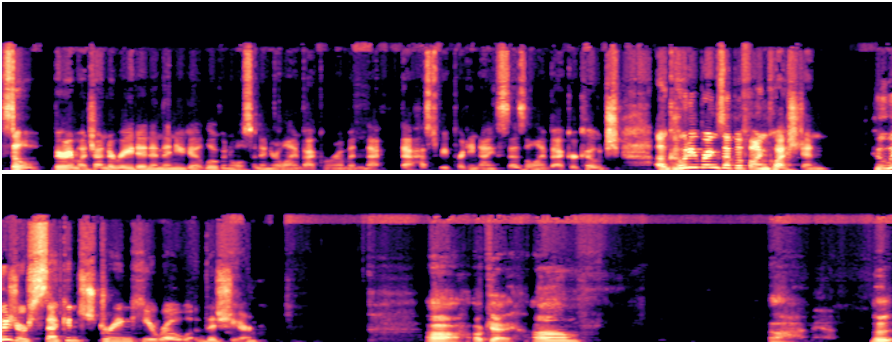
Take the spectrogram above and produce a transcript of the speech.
still very much underrated. And then you get Logan Wilson in your linebacker room, and that that has to be pretty nice as a linebacker coach. Uh, Cody brings up a fun question: Who is your second string hero this year? Ah, okay. Um, oh man,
